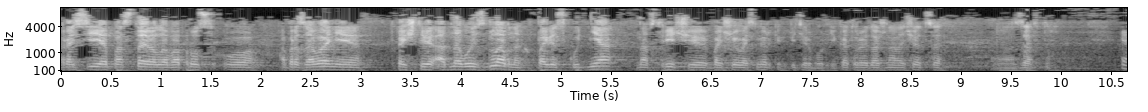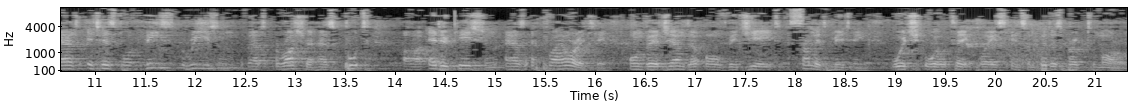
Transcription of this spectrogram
Россия поставила вопрос о образовании в качестве одного из главных в повестку дня на встрече Большой Восьмерки в Петербурге, которая должна начаться э, завтра. And it is for this reason that Russia has put uh, education as a priority on the agenda of the G8 summit meeting, which will take place in St. Petersburg tomorrow.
